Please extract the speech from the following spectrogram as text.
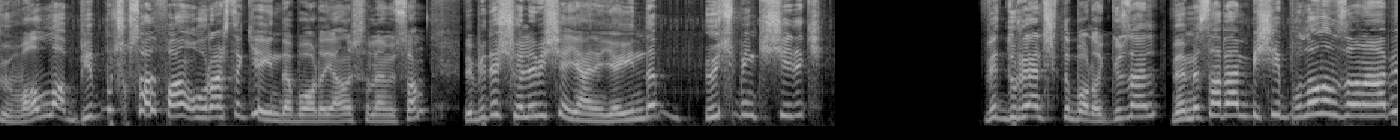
Valla bir buçuk saat falan uğraştık yayında bu arada yanlış hatırlamıyorsam. Ve bir de şöyle bir şey yani yayında 3000 kişiydik. Ve Durian çıktı bu arada güzel. Ve mesela ben bir şey bulamadığım zaman abi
